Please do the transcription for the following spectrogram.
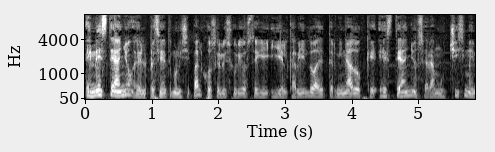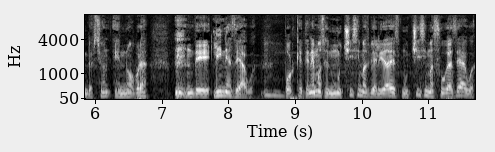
en este año, el presidente municipal, José Luis Uriostegui, y el Cabildo ha determinado que este año se hará muchísima inversión en obra de líneas de agua, porque tenemos en muchísimas vialidades muchísimas fugas de agua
